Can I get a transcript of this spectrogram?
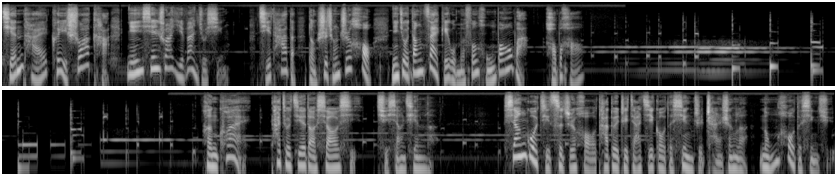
前台可以刷卡，您先刷一万就行，其他的等事成之后，您就当再给我们分红包吧，好不好？”很快，他就接到消息去相亲了。相过几次之后，他对这家机构的性质产生了浓厚的兴趣。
